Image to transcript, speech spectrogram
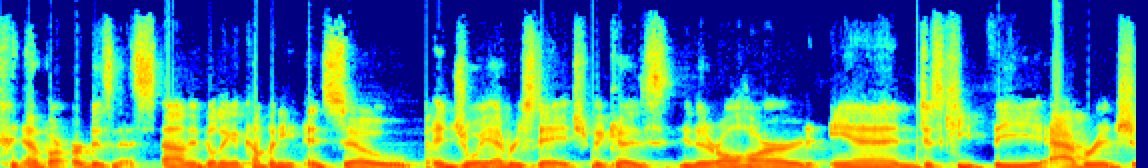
of our business um, and building a company. And so enjoy every stage because they're all hard and just keep the average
